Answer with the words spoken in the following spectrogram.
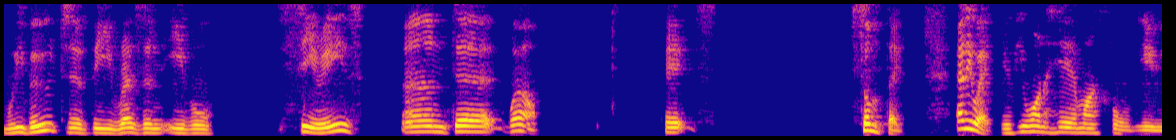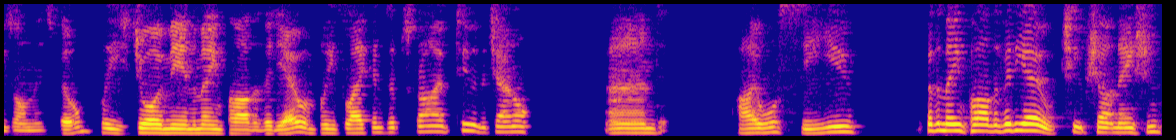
reboot of the Resident Evil series, and uh, well, it's something. Anyway, if you want to hear my full views on this film, please join me in the main part of the video and please like and subscribe to the channel. And I will see you for the main part of the video, Cheap Shot Nation.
